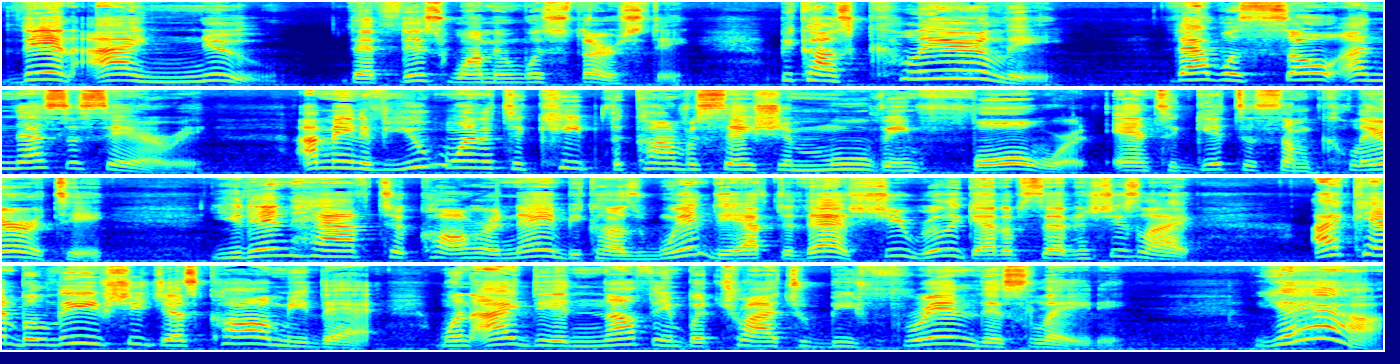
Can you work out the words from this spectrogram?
then I knew that this woman was thirsty because clearly that was so unnecessary. I mean, if you wanted to keep the conversation moving forward and to get to some clarity, you didn't have to call her name because Wendy, after that, she really got upset and she's like, I can't believe she just called me that when I did nothing but try to befriend this lady. Yeah,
